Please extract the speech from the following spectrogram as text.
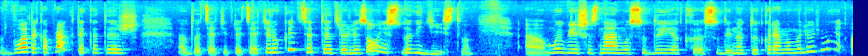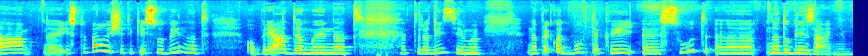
Була така практика теж в 20-30 роки це театралізовані судові дійства. Е, Ми більше знаємо суди як суди над окремими людьми, а е, існували ще такі суди над обрядами, над традиціями. Наприклад, був такий е, суд над обрізанням.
